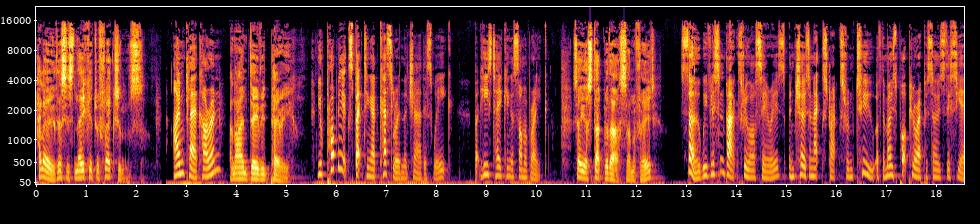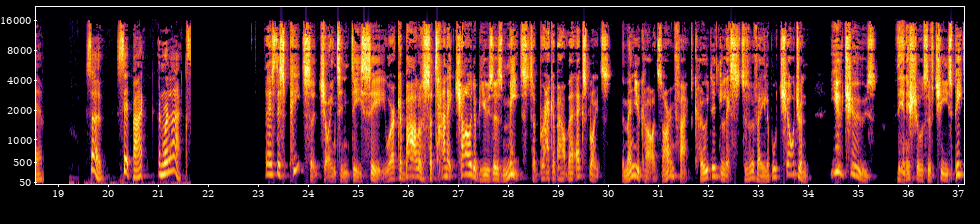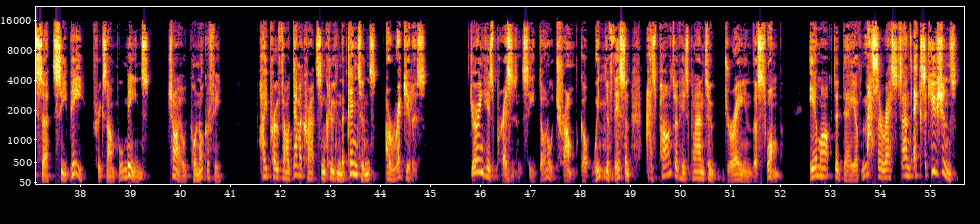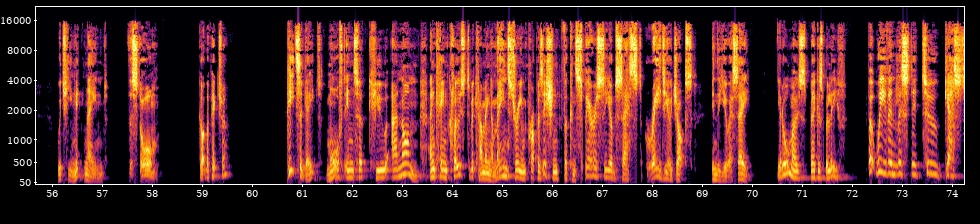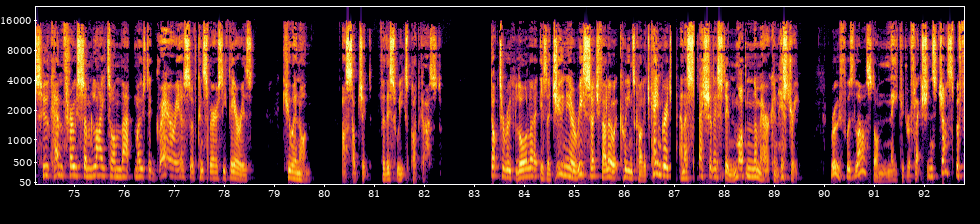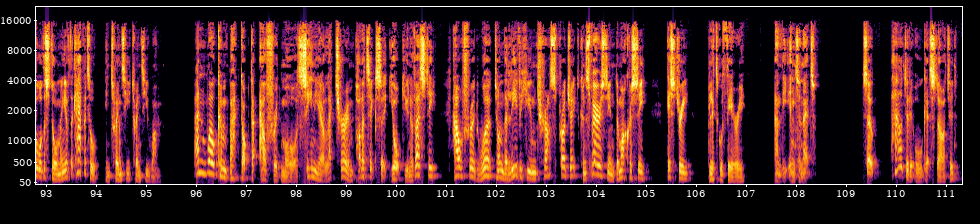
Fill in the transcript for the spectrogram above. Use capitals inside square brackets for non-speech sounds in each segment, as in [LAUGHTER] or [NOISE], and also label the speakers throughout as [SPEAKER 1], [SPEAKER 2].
[SPEAKER 1] Hello, this is Naked Reflections.
[SPEAKER 2] I'm Claire Curran.
[SPEAKER 1] And I'm David Perry.
[SPEAKER 2] You're probably expecting Ed Kessler in the chair this week, but he's taking a summer break.
[SPEAKER 1] So you're stuck with us, I'm afraid.
[SPEAKER 2] So we've listened back through our series and chosen extracts from two of the most popular episodes this year. So sit back and relax.
[SPEAKER 3] There's this pizza joint in DC where a cabal of satanic child abusers meets to brag about their exploits. The menu cards are in fact coded lists of available children. You choose. The initials of cheese pizza, CP, for example, means child pornography. High-profile Democrats, including the Clintons, are regulars. During his presidency, Donald Trump got wind of this and, as part of his plan to drain the swamp, earmarked a day of mass arrests and executions, which he nicknamed the Storm. Got the picture? Pizzagate morphed into QAnon and came close to becoming a mainstream proposition for conspiracy-obsessed radio jocks in the USA. It almost beggars belief. But we've enlisted two guests who can throw some light on that most egregious of conspiracy theories, QAnon, our subject for this week's podcast. Dr. Ruth Lawlor is a junior research fellow at Queen's College, Cambridge, and a specialist in modern American history. Ruth was last on Naked Reflections just before the storming of the Capitol in 2021. And welcome back, Dr. Alfred Moore, Senior Lecturer in Politics at York University. Alfred worked on the Leverhulme Trust Project, Conspiracy and Democracy, History, Political Theory, and the Internet. So, how did it all get started?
